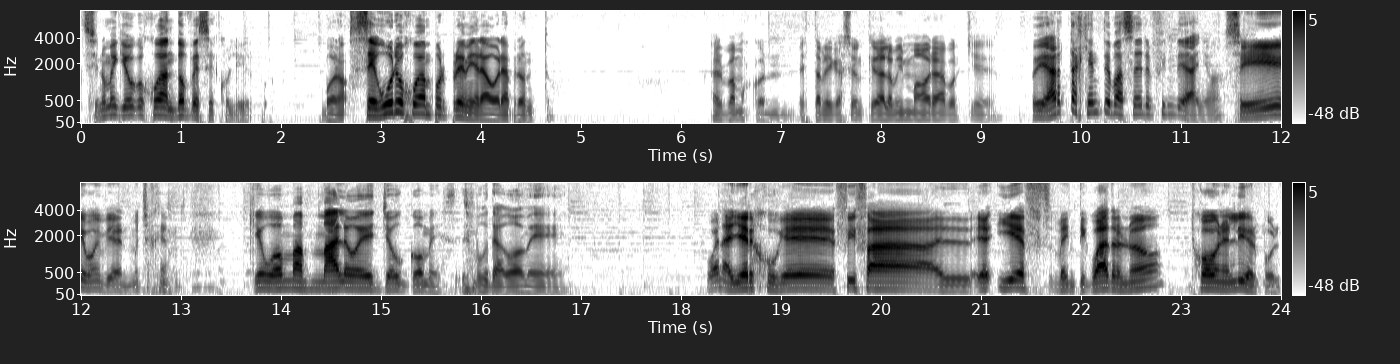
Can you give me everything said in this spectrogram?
Si no me equivoco, juegan dos veces con Liverpool. Bueno, seguro juegan por Premier ahora pronto. A ver, vamos con esta aplicación que da lo mismo ahora porque... Oye, harta gente para hacer el fin de año. ¿eh? Sí, muy bien, mucha gente. Qué hueón más malo es Joe Gómez. Puta Gómez. Bueno, ayer jugué FIFA, el EF24, el nuevo. Juego en el Liverpool.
